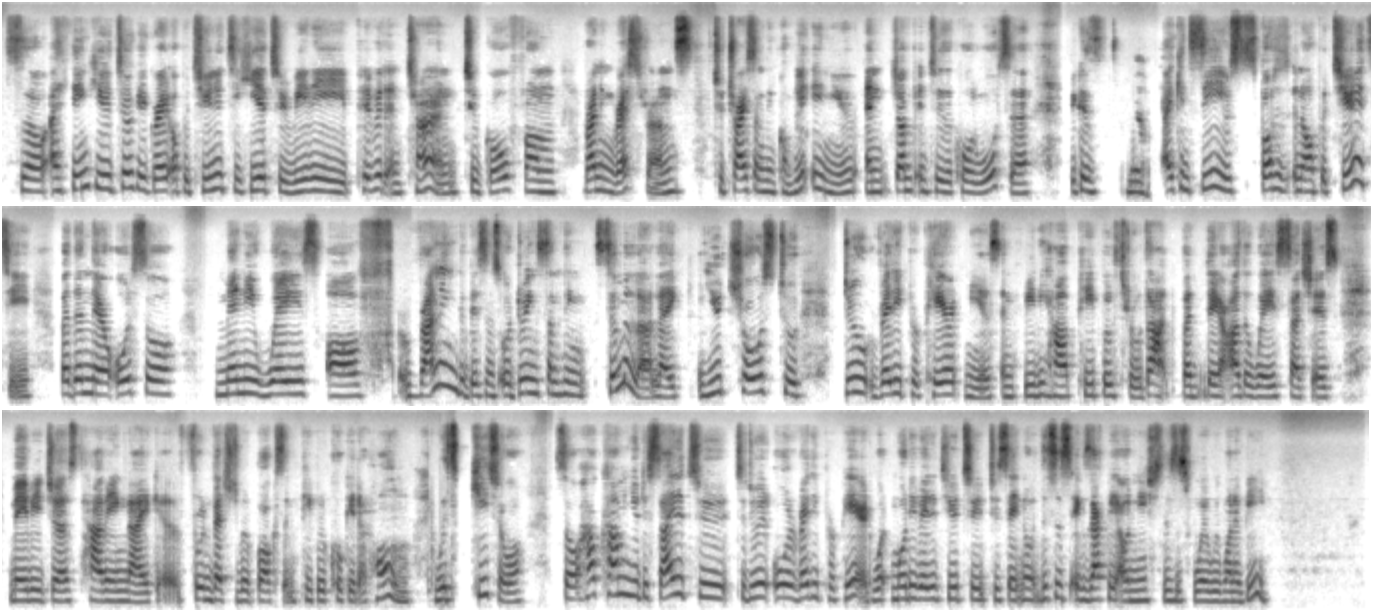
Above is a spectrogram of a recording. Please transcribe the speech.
So I think you took a great opportunity here to really pivot and turn to go from running restaurants to try something completely new and jump into the cold water because Yeah. I can see you spotted an opportunity, but then there are also many ways of running the business or doing something similar. Like you chose to do ready prepared meals and really help people through that. But there are other ways, such as maybe just having like a fruit and vegetable box and people cook it at home with keto. So how come you decided to to do it already prepared? What motivated you to to say no? This is exactly our niche. This is where we want to be.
